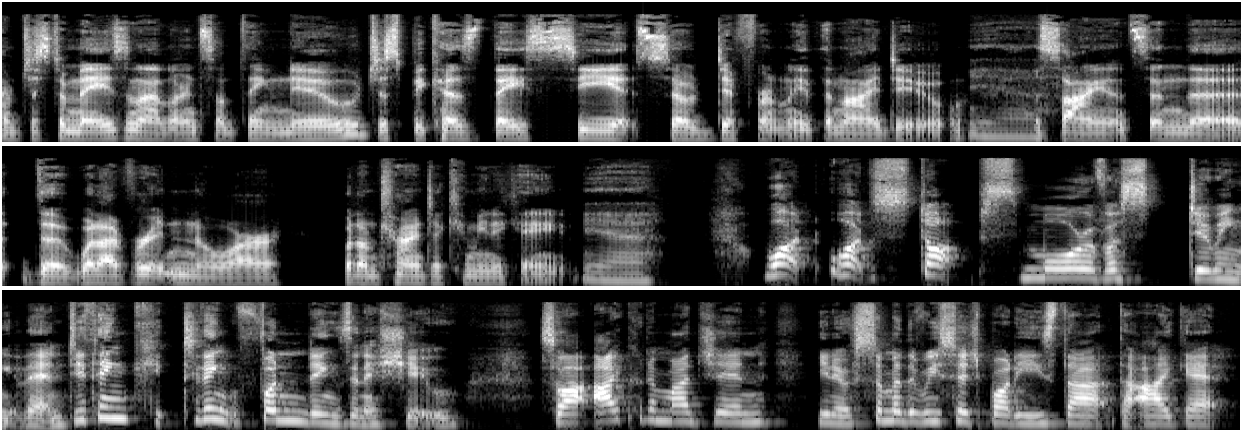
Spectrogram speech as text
I'm just amazed and I learn something new just because they see it so differently than I do. Yeah. The science and the the what I've written or what I'm trying to communicate. Yeah. What what stops more of us doing it then? Do you think do you think funding's an issue? So I, I could imagine, you know, some of the research bodies that that I get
